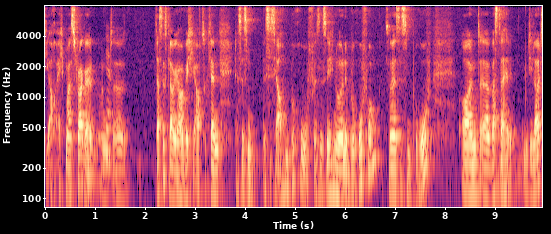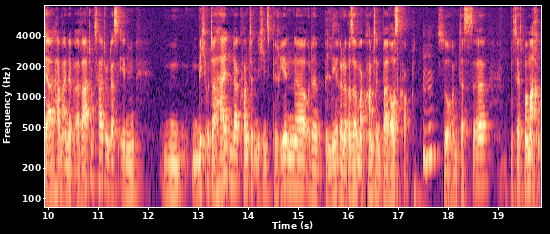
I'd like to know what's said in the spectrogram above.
die auch echt mal strugglen. Und ja. äh, das ist, glaube ich, auch wichtig aufzuklären. Das ist ein, es ist ja auch ein Beruf. Es ist nicht nur eine Berufung, sondern es ist ein Beruf. Und äh, was da, die Leute haben eine Erwartungshaltung, dass eben mich unterhaltender Content, mich inspirierender oder belehrender, was auch immer Content bei rauskommt. Mhm. So, und das äh, musst du erstmal machen.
